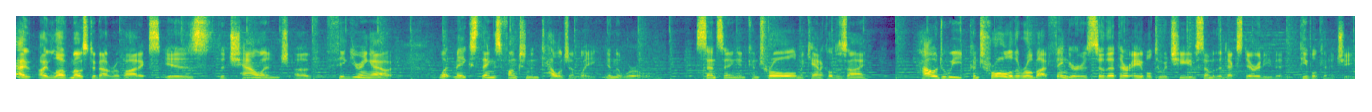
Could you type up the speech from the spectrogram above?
I, I love most about robotics is the challenge of figuring out what makes things function intelligently in the world. Sensing and control, mechanical design. How do we control the robot fingers so that they're able to achieve some of the dexterity that people can achieve?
